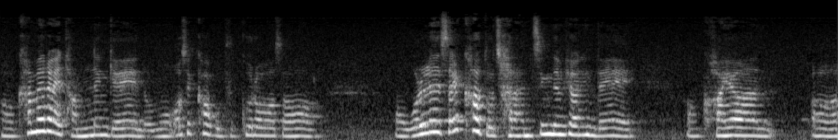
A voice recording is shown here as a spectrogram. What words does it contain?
어, 카메라에 담는 게 너무 어색하고 부끄러워서 어, 원래 셀카도 잘 안 찍는 편인데 어, 과연 어,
